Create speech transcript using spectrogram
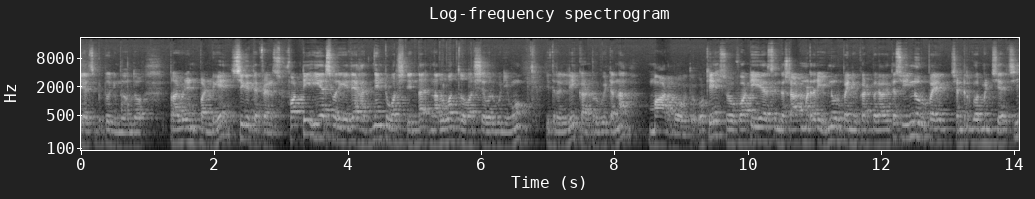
ಸೇರಿಸ್ಬಿಟ್ಟು ನಿಮ್ಮದೊಂದು ಪ್ರಾವಿಡೆಂಟ್ ಫಂಡ್ಗೆ ಸಿಗುತ್ತೆ ಫ್ರೆಂಡ್ಸ್ ಫಾರ್ಟಿ ಇಯರ್ಸ್ವರೆಗೆ ಇದೆ, ಹದಿನೆಂಟು ವರ್ಷದಿಂದ ನಲವತ್ತು ವರ್ಷವರೆಗೂ ನೀವು ಇದರಲ್ಲಿ ಕಂಟ್ರಿಬ್ಯೂಟನ್ನು ಮಾಡಬಹುದು ಓಕೆ ಸೊ ಫಾರ್ಟಿ ಇಯರ್ಸಿಂದ ಸ್ಟಾರ್ಟ್ ಮಾಡಿದ್ರೆ ಇನ್ನೂರು ರೂಪಾಯಿ ನೀವು ಕಟ್ಟಬೇಕಾಗುತ್ತೆ ಸೊ ಇನ್ನೂರು ರೂಪಾಯಿ ಸೆಂಟ್ರಲ್ ಗೌರ್ಮೆಂಟ್ ಸೇರಿಸಿ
